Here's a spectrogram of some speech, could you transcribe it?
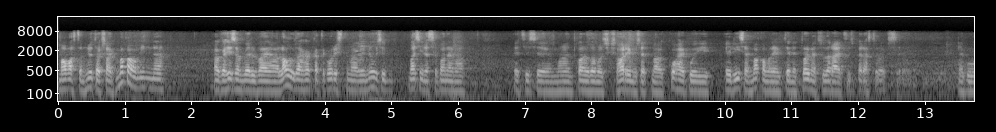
ma avastan, et nüüd oleks aeg magama minna. aga siis on veel vaja lauda hakata koristama või nõusid masinasse panema et siis eh, ma olen pannud omale siukse harjumuse, et ma kohe, kui Eliise on magama läinud, teen need toimetused ära, et siis pärast oleks eh, nagu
